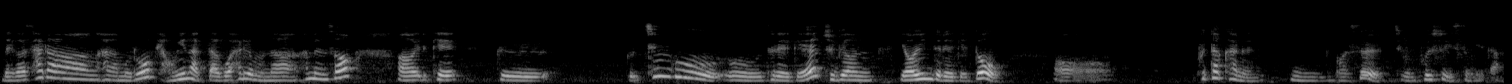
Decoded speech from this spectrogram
내가 사랑함으로 병이 났다고 하려무나 하면서 어, 이렇게 그, 그 친구들에게 주변 여인들에게도 어, 부탁하는 것을 지금 볼 수 있습니다.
